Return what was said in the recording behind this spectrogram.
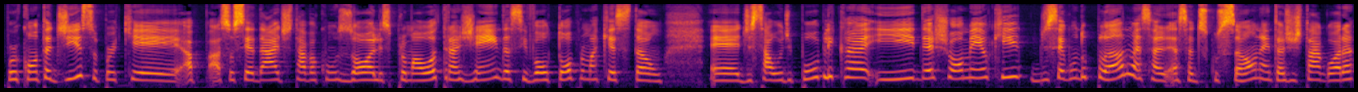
Por conta disso, porque a, a sociedade estava com os olhos para uma outra agenda, se voltou para uma questão é, de saúde pública e deixou meio que de segundo plano essa, essa discussão, né? Então a gente está agora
